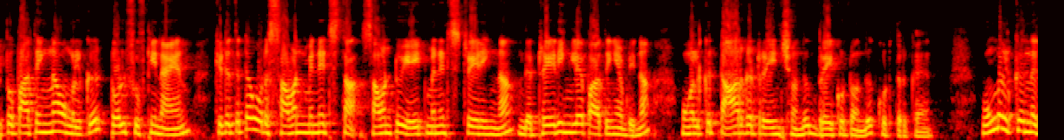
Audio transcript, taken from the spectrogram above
இப்போ பார்த்தீங்கன்னா உங்களுக்கு டுவெல் ஃபிஃப்டி நைன் கிட்டத்தட்ட ஒரு செவன் மினிட்ஸ் தான் செவன் டு எயிட் மினிட்ஸ் ட்ரேடிங்னா இந்த ட்ரேடிங்லேயே பார்த்தீங்க அப்படின்னா உங்களுக்கு டார்கெட் ரேஞ்ச் வந்து பிரேக் அவுட் வந்து கொடுத்துருக்கேன் உங்களுக்கு இந்த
